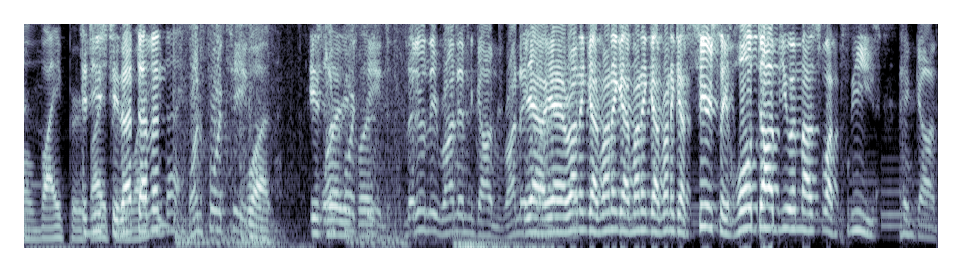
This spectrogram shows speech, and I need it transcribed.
Oh, Viper. Did you see that, Devin? die? 114. What? He's lit, he's lit. 114. Literally run and gun. Run and Yeah, gun. yeah, running gun, running gun, running gun, running gun. Seriously, hold W and mouse one, please. And gun.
